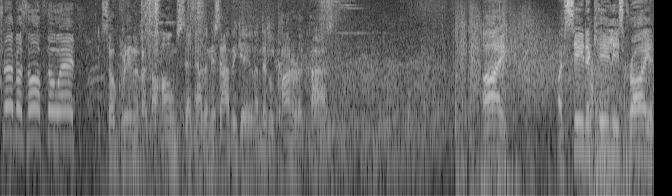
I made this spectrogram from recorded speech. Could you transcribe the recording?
Trim us off the wedge! It's so grim about the homestead now that Miss Abigail and little Connor have passed. Aye. I've seen Achilles crying.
